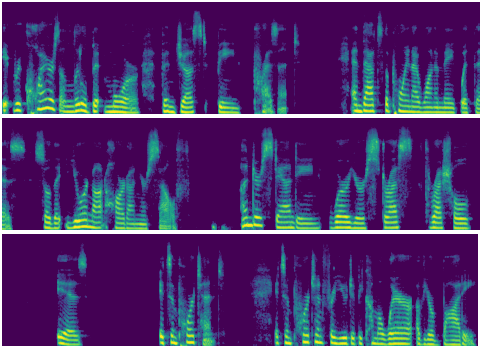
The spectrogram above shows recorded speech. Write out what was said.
it requires a little bit more than just being present. And that's the point I want to make with this so that you're not hard on yourself understanding where your stress threshold is it's important. It's important for you to become aware of your body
